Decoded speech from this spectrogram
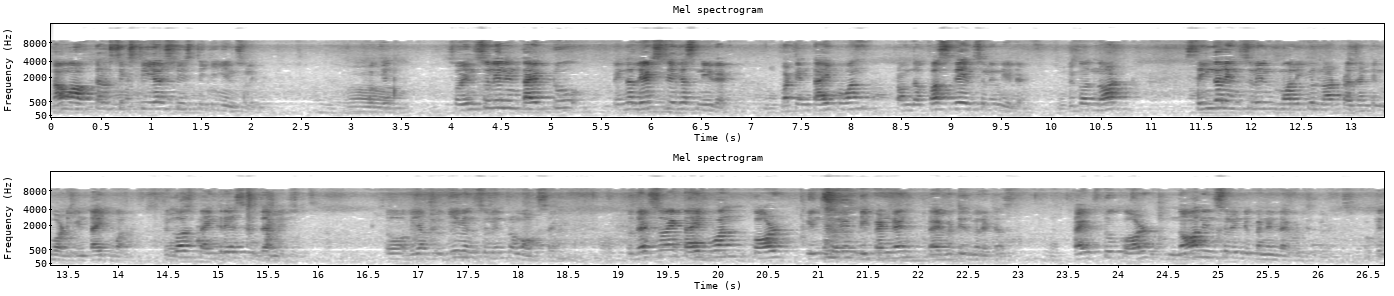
Now after 60 years she is taking insulin. Okay. So insulin in type 2 in the late stages needed, but in type 1 from the first day insulin needed because not single insulin molecule not present in body in type 1 because pancreas is damaged. So we have to give insulin from outside. So that's why type 1 called insulin dependent diabetes mellitus, type 2 called non-insulin dependent diabetes mellitus. Okay.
